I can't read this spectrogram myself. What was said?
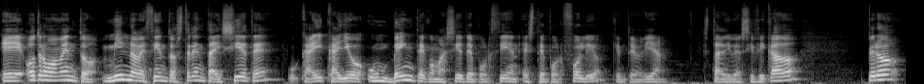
Eh, otro momento, 1937, ahí cayó un 20,7% este portfolio, que en teoría está diversificado. Pero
